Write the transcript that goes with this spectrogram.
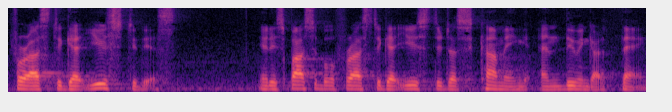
for us to get used to this. It is possible for us to get used to just coming and doing our thing.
